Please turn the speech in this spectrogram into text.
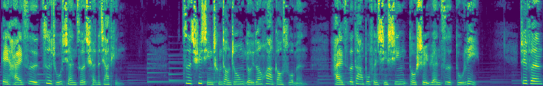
给孩子自主选择权的家庭。自驱型成长中有一段话告诉我们：孩子的大部分信心都是源自独立，这份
